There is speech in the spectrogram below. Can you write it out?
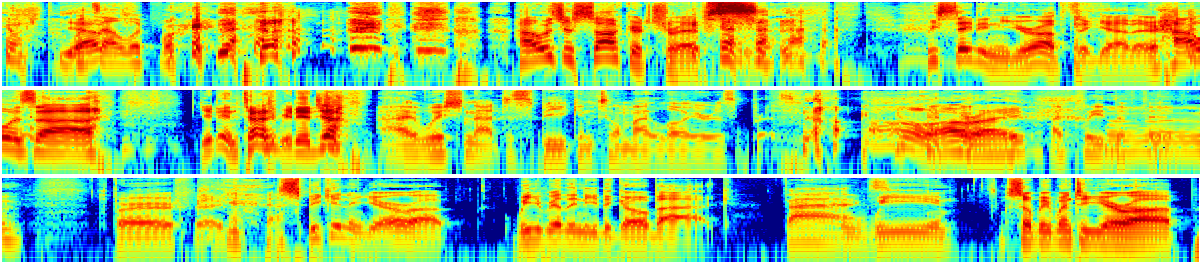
What's Yep. that look for? How was your soccer trips? we stayed in Europe together. How was uh? You didn't touch me, did you? I wish not to speak until my lawyer is present. oh, all right. I plead the fifth. Uh, perfect. Speaking of Europe, we really need to go back. Facts. We so we went to Europe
